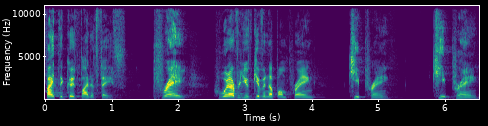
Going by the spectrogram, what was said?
Fight the good fight of faith. Pray. Whatever you've given up on praying, keep praying. Keep praying.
